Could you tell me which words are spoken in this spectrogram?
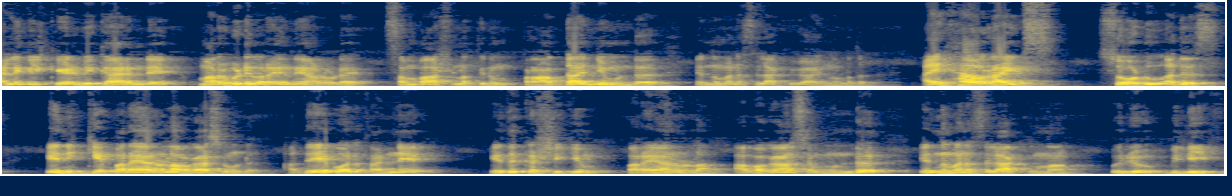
അല്ലെങ്കിൽ കേൾവിക്കാരന്റെ മറുപടി പറയുന്നയാളുടെ സംഭാഷണത്തിനും പ്രാധാന്യമുണ്ട് എന്ന് മനസ്സിലാക്കുക എന്നുള്ളത്. I have rights so do others എനിക്ക് പറയാനുള്ള അവകാശമുണ്ട്. അതേപോലെ തന്നെ എതിർ കക്ഷിക്കും പറയാനുള്ള അവകാശമുണ്ട് എന്ന് മനസ്സിലാക്കുന്ന ഒരു ബിലീഫ്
